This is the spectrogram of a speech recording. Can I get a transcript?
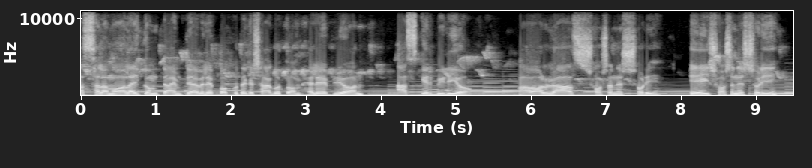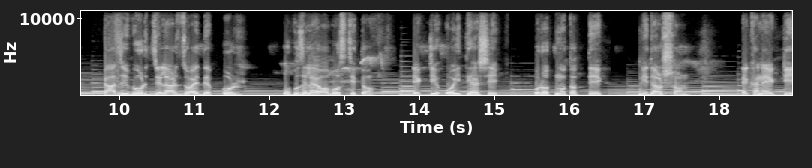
আসসালামু আলাইকুম টাইম ট্রাভেলের পক্ষ থেকে স্বাগতম। হ্যালো এভরিওয়ান, আজকের ভিডিও ভাওয়াল রাজ শ্মশানেশ্বরী। এই শ্মশানেশ্বরী গাজীপুর জেলার জয়দেবপুর উপজেলায় অবস্থিত। একটি ঐতিহাসিক প্রত্নতাত্ত্বিক নিদর্শন। এখানে একটি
